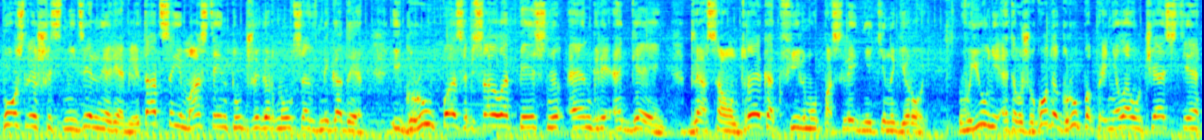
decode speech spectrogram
После шестинедельной реабилитации Мастейн тут же вернулся в Мегадет, и группа записала песню «Angry Again» для саундтрека к фильму «Последний киногерой». В июне этого же года группа приняла участие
